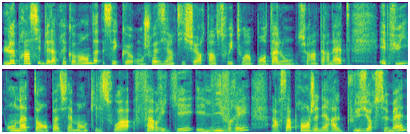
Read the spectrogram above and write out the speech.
Le principe de la précommande, c'est qu'on choisit un t-shirt, un sweat ou un pantalon sur Internet. Et puis, on attend patiemment qu'il soit fabriqué et livré. Alors, ça prend en général plusieurs semaines.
